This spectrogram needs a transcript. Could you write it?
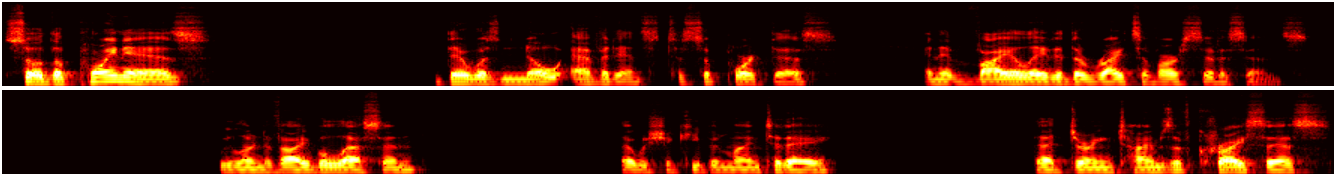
So the point is, there was no evidence to support this, and it violated the rights of our citizens we learned a valuable lesson that we should keep in mind today that during times of crisis,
